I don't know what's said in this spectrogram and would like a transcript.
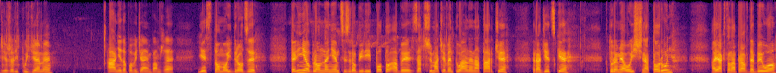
jeżeli pójdziemy, a nie dopowiedziałem Wam, że jest to, moi drodzy, te linie obronne Niemcy zrobili po to, aby zatrzymać ewentualne natarcie radzieckie, które miało iść na Toruń. A jak to naprawdę było,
